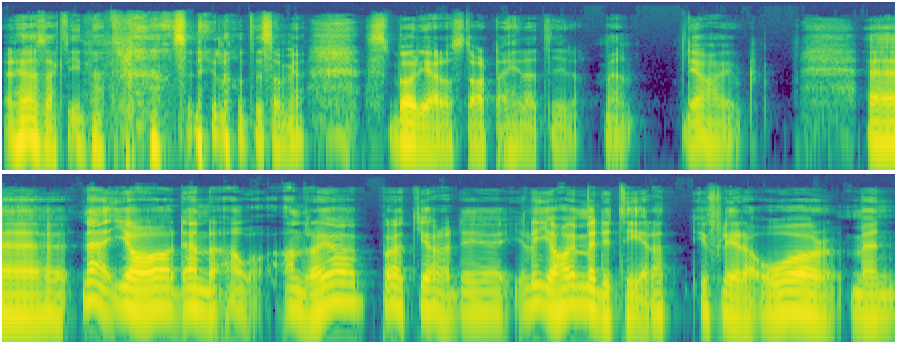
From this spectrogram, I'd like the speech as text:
Det har jag sagt innan tror jag. Så det låter som jag börjar och startar hela tiden. Men det har jag gjort. Eh, nej, ja, det enda, andra jag har börjat göra det, eller jag har ju mediterat i flera år, men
